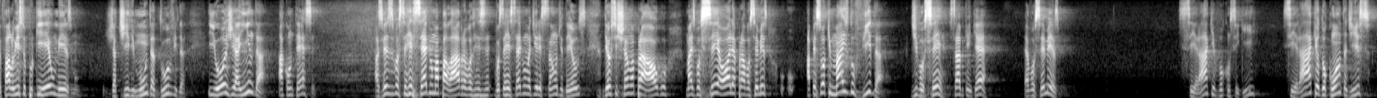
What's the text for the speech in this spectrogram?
Eu falo isso porque eu mesmo já tive muita dúvida e hoje ainda acontece. Às vezes você recebe uma palavra, você recebe uma direção de Deus, Deus te chama para algo, mas você olha para você mesmo. A pessoa que mais duvida de você, sabe quem que é? É você mesmo. Será que vou conseguir? Será que eu dou conta disso?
